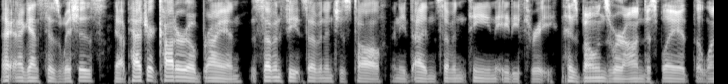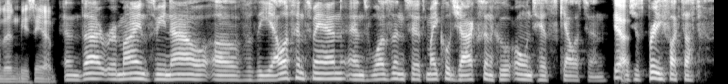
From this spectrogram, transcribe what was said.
against his wishes. Yeah, Patrick Cotter O'Brien was seven feet seven inches tall, and he died in 1783. His bones were on display at the London Museum. And that reminds me now of the Elephant Man, and wasn't it Michael Jackson who owned his skeleton? Yeah. Which is pretty fucked up.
